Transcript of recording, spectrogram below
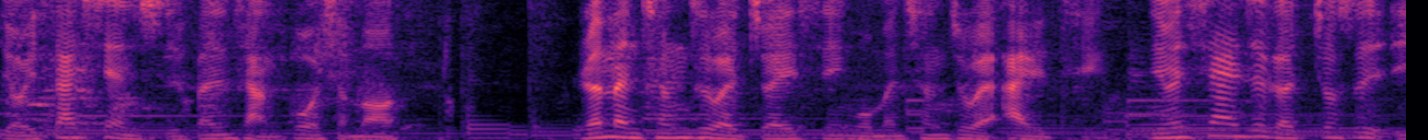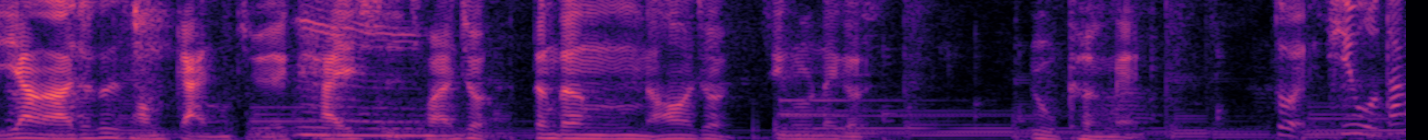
有一次在现实分享过什么。人们称之为追星，我们称之为爱情。你们现在这个就是一样啊，就是从感觉开始，突然就噔噔，然后就进入那个入坑哎。对，其实我当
